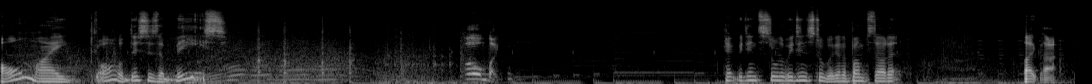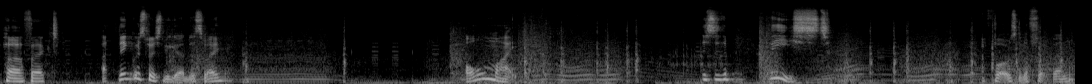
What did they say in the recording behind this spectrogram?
Oh my god, this is a beast. Oh my. Okay, we didn't install it. We didn't install it. We're going to bump start it. Like that. Perfect. I think we're supposed to be going this way. Oh my. This is a beast. I thought I was going to flip then.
